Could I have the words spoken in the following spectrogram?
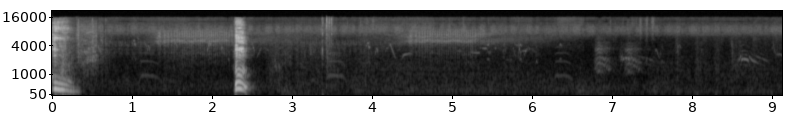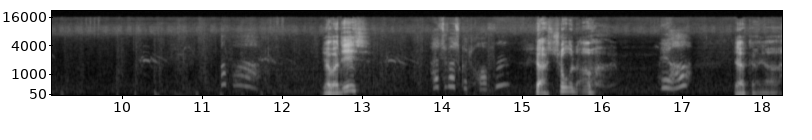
Uh. Huh. Papa, Ja, was ist? hast du was getroffen? Ja, schon, aber... Ja? Ja, keine Ahnung.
